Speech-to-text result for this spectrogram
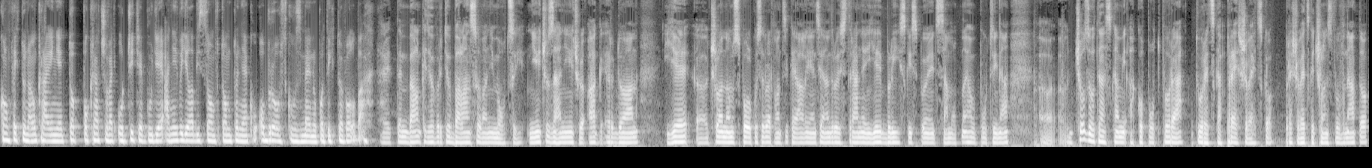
konfliktu na Ukrajine to pokračovať určite bude a nevidel by som v tomto nejakú obrovskú zmenu po týchto voľbách. Hej, ten keď hovoríte o balansovaní moci, niečo za niečo, ak Erdoğan je e, členom spolku Severoatlantickej aliancie na druhej strane je blízky spojenec samotného Putina. E, čo s otázkami ako podpora Turecka pre Švédsko? pre švedské členstvo v NATO,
